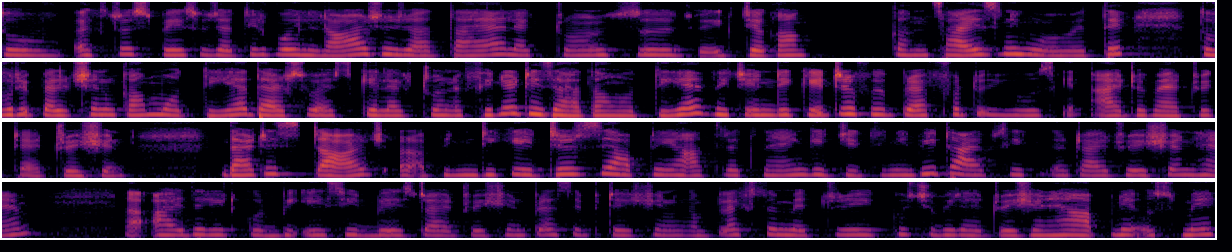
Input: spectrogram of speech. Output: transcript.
तो एक्स्ट्रा स्पेस हो जाती है, वो लार्ज हो जाता है इलेक्ट्रॉन्स एक जगह कंसाइज नहीं हुए थे तो वो रिपल्शन कम होती है दैट्स वाई इसकी इलेक्ट्रॉन एफिनिटी ज़्यादा होती है which indicator we prefer to use in iodometric titration that is starch और अब इंडिकेटर से आपने याद रखना है कि जितनी भी टाइप्स की टाइट्रेशन है either it could be acid based hydration precipitation complexometry कुछ भी हाइड्रेशन है, आपने उसमें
